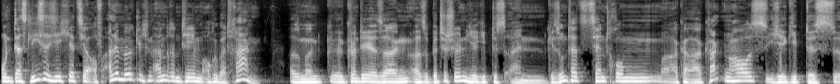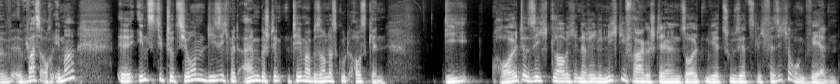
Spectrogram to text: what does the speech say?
und das ließe sich jetzt ja auf alle möglichen anderen Themen auch übertragen. Also man könnte ja sagen, also bitteschön, hier gibt es ein Gesundheitszentrum, aka Krankenhaus, hier gibt es äh, was auch immer, äh, Institutionen, die sich mit einem bestimmten Thema besonders gut auskennen. Die heute sich, glaube ich, in der Regel nicht die Frage stellen, sollten wir zusätzlich Versicherung werden.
